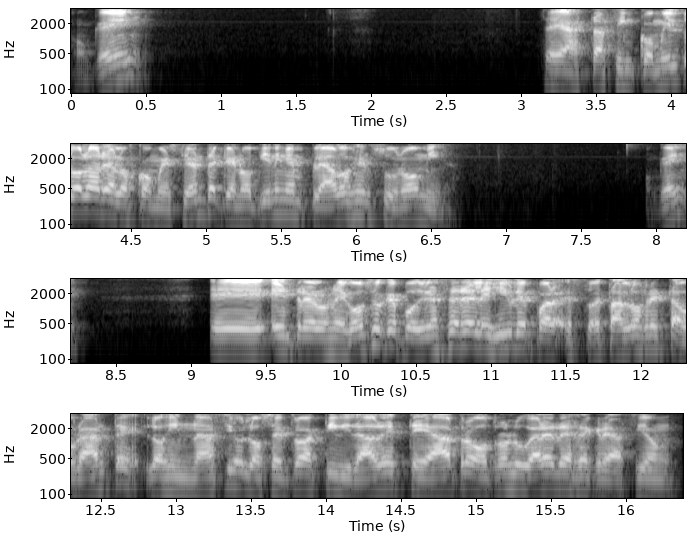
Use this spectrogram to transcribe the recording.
¿Ok? Hasta 5 mil dólares a los comerciantes que no tienen empleados en su nómina. ¿Ok? Eh, entre los negocios que podrían ser elegibles para esto están los restaurantes, los gimnasios, los centros de actividades, teatro, otros lugares de recreación.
